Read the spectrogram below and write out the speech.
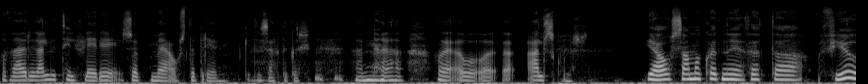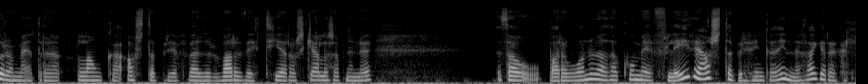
Og það eru alveg til fleiri söp með ástabrjöfum, getur sagt ykkur. Þannig, og, og, og alls konar Já, sama hvernig þetta fjögur metra langa ástabrjöf verður varfitt hér á skjálasafninu þá bara vonum við að það komi fleiri ástabrjöf hingað inn, er það ekki rækall?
